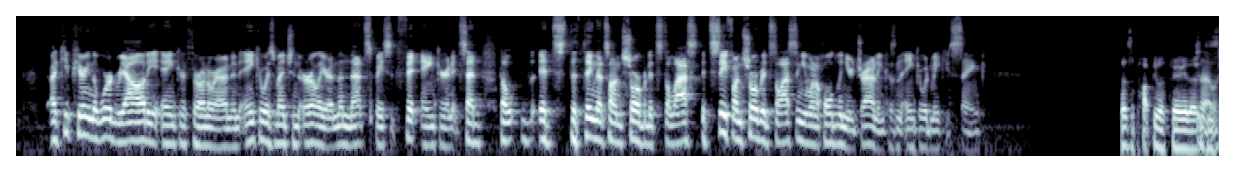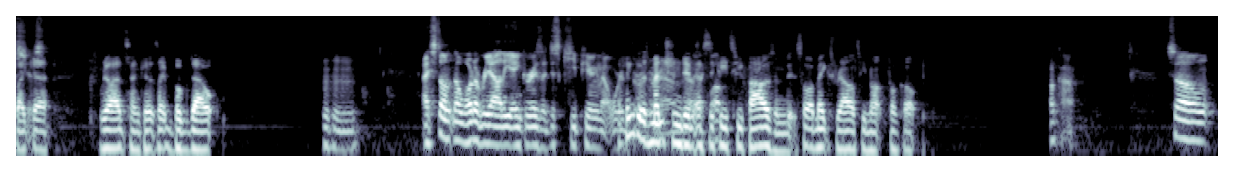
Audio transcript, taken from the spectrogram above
I keep hearing the word reality anchor thrown around, and anchor was mentioned earlier, and then that space it fit anchor, and it said the it's the thing that's on shore, but it's the last. It's safe on shore, but it's the last thing you want to hold when you're drowning because an anchor would make you sink. That's a popular theory that So it's like just- a reality anchor that's like bugged out. hmm I still don't know what a reality anchor is. I just keep hearing that word. I think it thrown was around, mentioned in and I like, SCP 2000. It sort of makes reality not fuck up. okay. So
